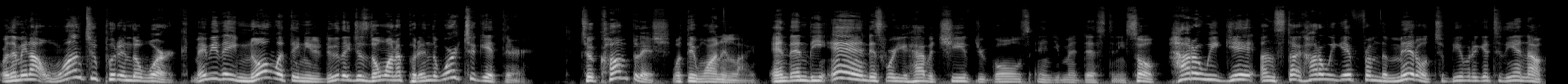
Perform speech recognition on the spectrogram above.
Or they may not want to put in the work. Maybe they know what they need to do. They just don't want to put in the work to get there, to accomplish what they want in life. And then the end is where you have achieved your goals and you met destiny. So how do we get unstuck? How do we get from the middle to be able to get to the end? Now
